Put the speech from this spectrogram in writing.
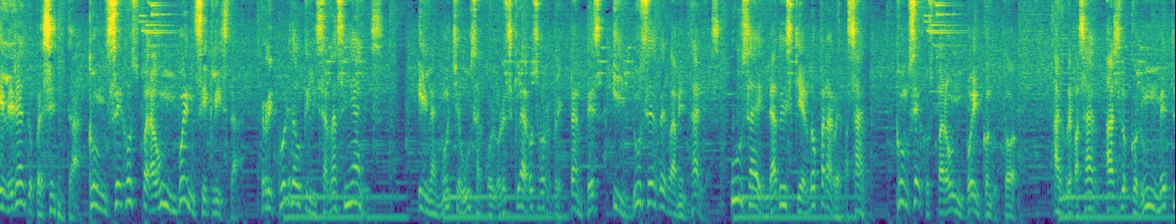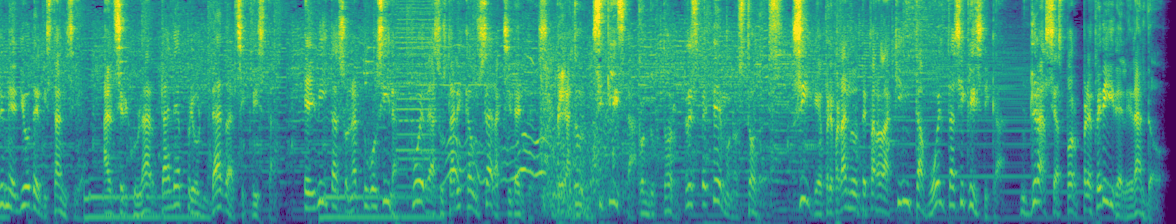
El Heraldo presenta consejos para un buen ciclista. Recuerda utilizar las señales. En la noche usa colores claros o reflectantes y luces reglamentarias. Usa el lado izquierdo para repasar. Consejos para un buen conductor. Al repasar, hazlo con un metro y medio de distancia. Al circular, dale prioridad al ciclista. Evita sonar tu bocina, puede asustar y causar accidentes. Peatón, ciclista, conductor, respetémonos todos. Sigue preparándote para la quinta vuelta ciclística. Gracias por preferir el Heraldo.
